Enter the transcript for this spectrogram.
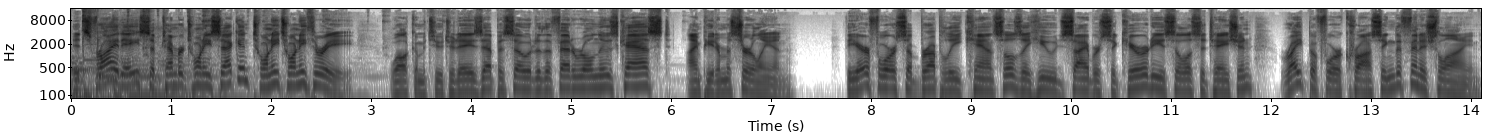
It's Friday, September 22nd, 2023. Welcome to today's episode of the Federal Newscast. I'm Peter Musurlian. The Air Force abruptly cancels a huge cybersecurity solicitation right before crossing the finish line.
